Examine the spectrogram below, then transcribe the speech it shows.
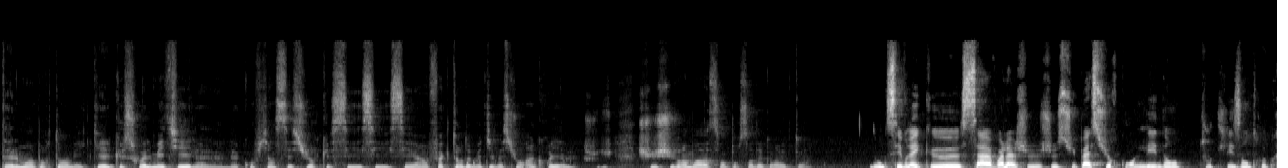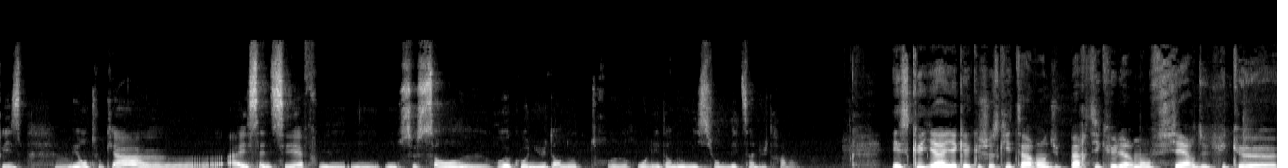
tellement important, mais quel que soit le métier, la, confiance, c'est sûr que c'est un facteur de motivation incroyable. Je, suis vraiment à 100% d'accord avec toi. Donc c'est vrai que ça, voilà, je ne suis pas sûre qu'on l'ait dans toutes les entreprises, hmm. mais en tout cas, euh, à SNCF, on, se sent euh, reconnu dans notre rôle et dans nos missions de médecin du travail. Est-ce qu'il y, y, a quelque chose qui t'a rendu particulièrement fier depuis que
